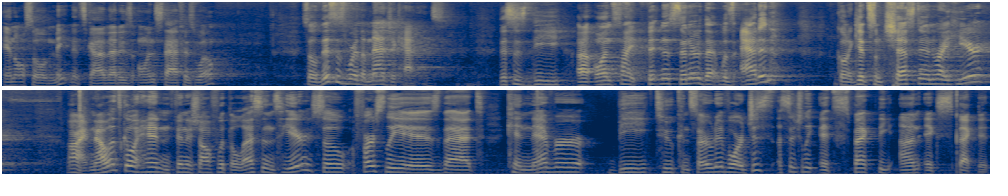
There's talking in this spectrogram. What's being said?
and also a maintenance guy that is on staff as well. So this is where the magic happens. This is the uh, on-site fitness center that was added. Gonna get some chest in right here. All right, now let's go ahead and finish off with the lessons here. So firstly is that can never be too conservative or just essentially expect the unexpected.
